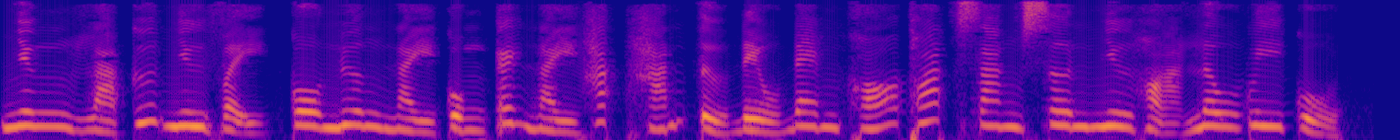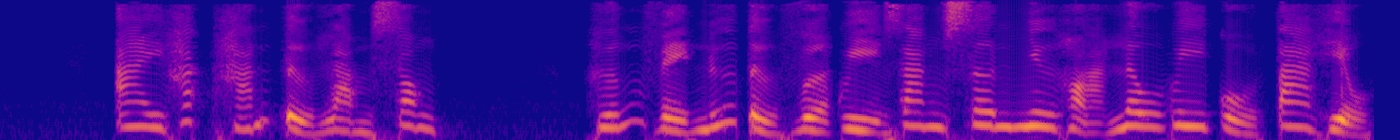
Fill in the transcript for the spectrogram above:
Nhưng là cứ như vậy, cô nương này cùng cái này hắc hán tử đều đem khó thoát sang sơn như hỏa lâu quy củ. Ai hắc hán tử làm xong. Hướng về nữ tử vừa quỳ giang sơn như hỏa lâu quy củ ta hiểu.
